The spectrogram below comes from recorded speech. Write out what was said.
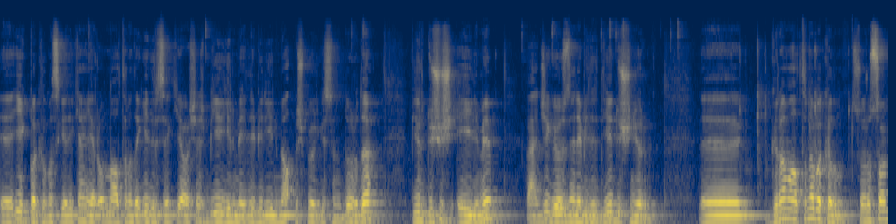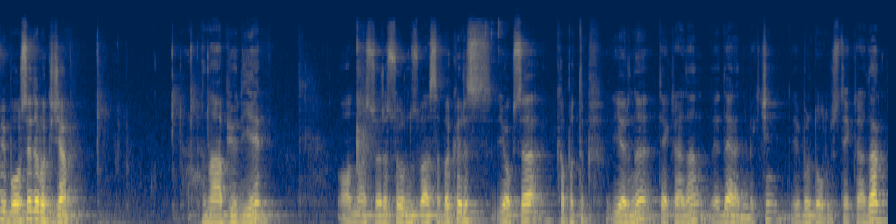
ilk bakılması gereken yer. Onun altına da gelirsek yavaş yavaş 1.20.50, 1.20.60 bölgesine doğru da bir düşüş eğilimi bence gözlenebilir diye düşünüyorum. E, gram altına bakalım. Sonra son bir borsaya da bakacağım. Ne yapıyor diye. Ondan sonra sorunuz varsa bakarız. Yoksa kapatıp yarını tekrardan değerlendirmek için burada oluruz tekrardan.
